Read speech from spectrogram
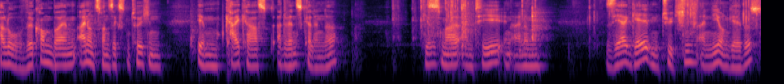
Hallo, willkommen beim 21. Türchen im KaiCast Adventskalender. Dieses Mal ein Tee in einem sehr gelben Tütchen, ein neongelbes.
